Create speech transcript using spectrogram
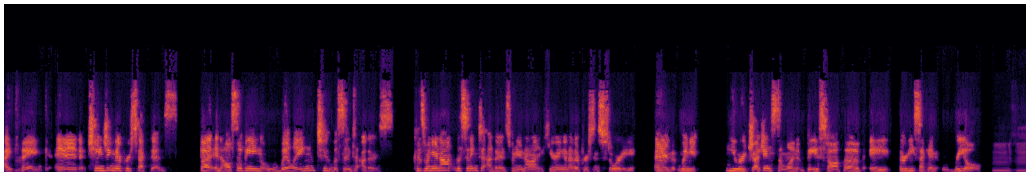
I mm-hmm. think, in changing their perspectives, but in also being willing to listen to others. Because when you're not listening to others, when you're not hearing another person's story, and when you you are judging someone based off of a 30 second reel, mm-hmm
